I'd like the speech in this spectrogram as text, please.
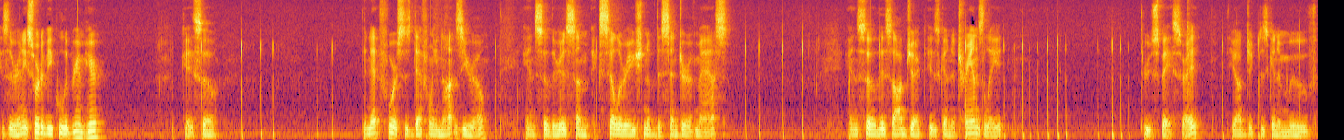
Is there any sort of equilibrium here? Okay, so the net force is definitely not zero, and so there is some acceleration of the center of mass. And so this object is going to translate through space, right? The object is going to move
